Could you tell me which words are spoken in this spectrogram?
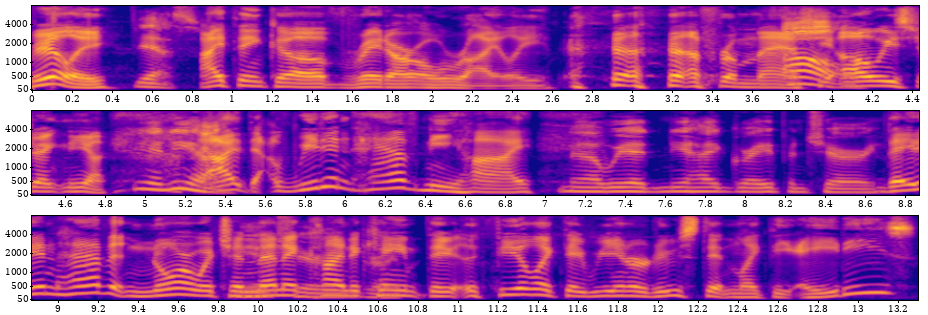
Really? Yes. I think of Radar O'Reilly from MASH. Oh. He always drank Nehi. Yeah, Nehi. I, we didn't have Nehi. no, we had Nehi grape and cherry. They didn't have it in Norwich, and Yeah, then it kind of came. They I feel like they reintroduced it in like the '80s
